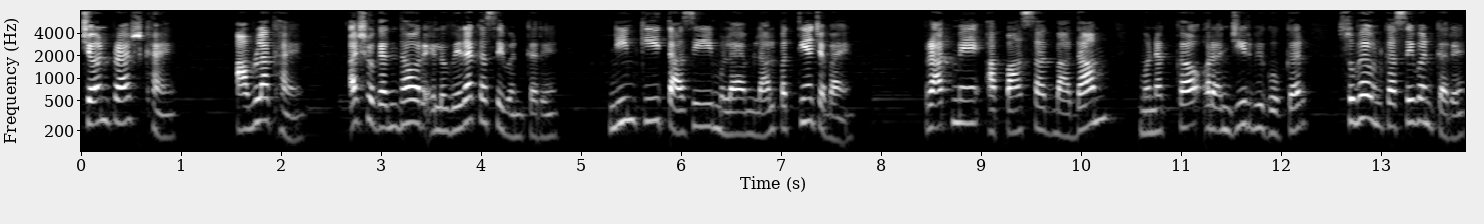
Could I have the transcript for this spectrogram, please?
चर्न प्राश खाएँ, आंवला खाएँ, अश्वगंधा और एलोवेरा का सेवन करें। नीम की ताजी मुलायम लाल पत्तियाँ चबाएँ। रात में आप पाँच सात बादाम, मुनक्का और अंजीर भिगोकर सुबह उनका सेवन करें।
